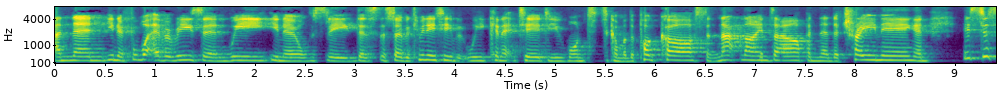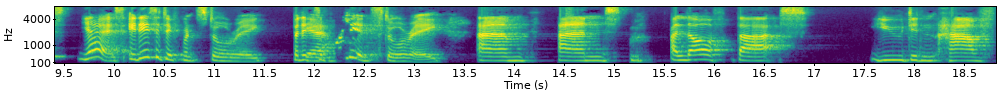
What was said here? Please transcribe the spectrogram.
and then you know for whatever reason we you know obviously there's the sober community but we connected you wanted to come on the podcast and that lines up and then the training and it's just yes it is a different story but it's yeah. a brilliant story um and I love that you didn't have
